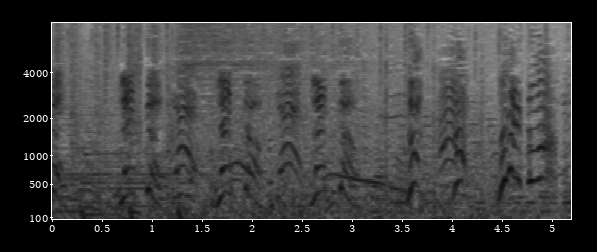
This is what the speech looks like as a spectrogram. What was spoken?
go. Let's go. Yes. Let's go. Yes. Let's go. Look, look, ah. look at the. Look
